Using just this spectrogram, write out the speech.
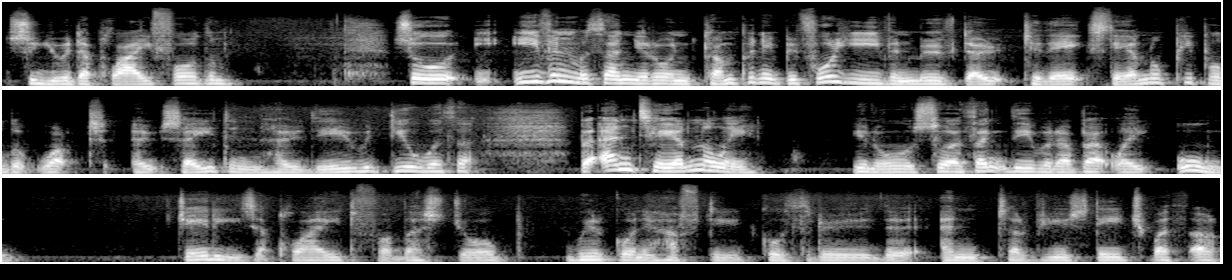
so you would apply for them. So even within your own company, before you even moved out to the external people that worked outside and how they would deal with it, but internally, you know, so I think they were a bit like, oh, Jerry's applied for this job. We're going to have to go through the interview stage with her,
